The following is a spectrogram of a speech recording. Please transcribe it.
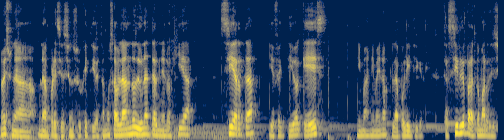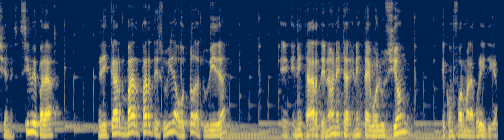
No es una, una apreciación subjetiva, estamos hablando de una terminología cierta y efectiva que es ni más ni menos que la política. O sea, sirve para tomar decisiones, sirve para dedicar parte de su vida o toda tu vida eh, en esta arte, ¿no? en, esta, en esta evolución que conforma la política.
